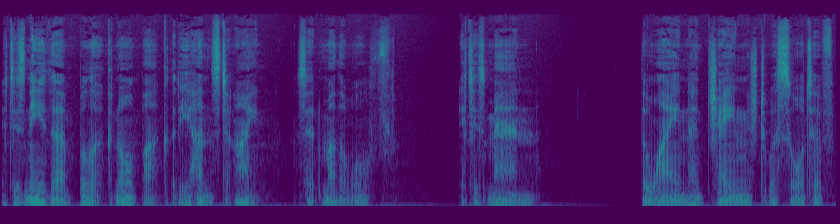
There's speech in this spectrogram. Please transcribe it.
It is neither bullock nor buck that he hunts tonight, said Mother Wolf. It is man. The whine had changed to a sort of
